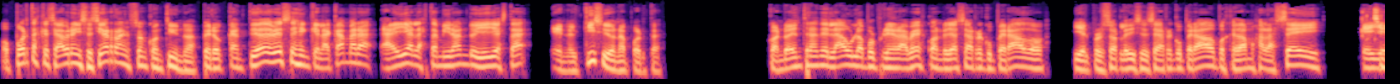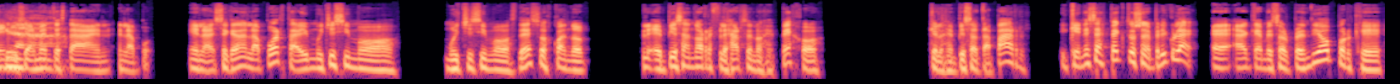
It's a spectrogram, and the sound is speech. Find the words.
O puertas que se abren y se cierran son continuas, pero cantidad de veces en que la cámara a ella la está mirando y ella está en el quicio de una puerta. Cuando entra en el aula por primera vez, cuando ya se ha recuperado y el profesor le dice se ha recuperado, pues quedamos a las seis. Ella inicialmente está en, en, la, se quedan en la puerta. Hay muchísimos, muchísimos de esos cuando empiezan a no reflejarse en los espejos, que los empieza a tapar. Y que en ese aspecto es una película eh, que me sorprendió porque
